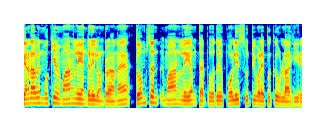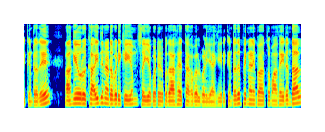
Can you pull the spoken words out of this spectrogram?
கனடாவின் முக்கிய விமான நிலையங்களில் ஒன்றான தோம்சன் விமான நிலையம் தற்போது போலீஸ் சுற்றி வளைப்புக்கு உள்ளாகி இருக்கின்றது. அங்கே ஒரு கைது நடவடிக்கையும் செய்யப்பட்டிருப்பதாக தகவல் வெளியாகி இருக்கின்றது. பின்னணி பார்த்தமாக இருந்தால்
